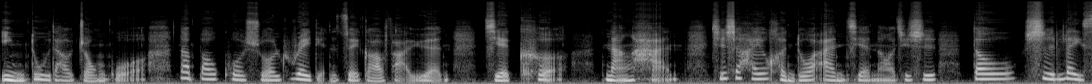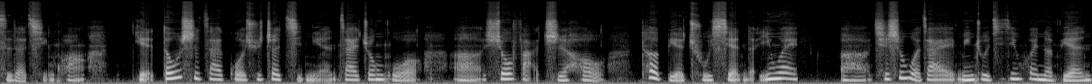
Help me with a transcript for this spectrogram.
引渡到中国，那包括说瑞典的最高法院、捷克、南韩，其实还有很多案件呢，其实都是类似的情况，也都是在过去这几年在中国呃修法之后特别出现的，因为。呃，其实我在民主基金会那边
